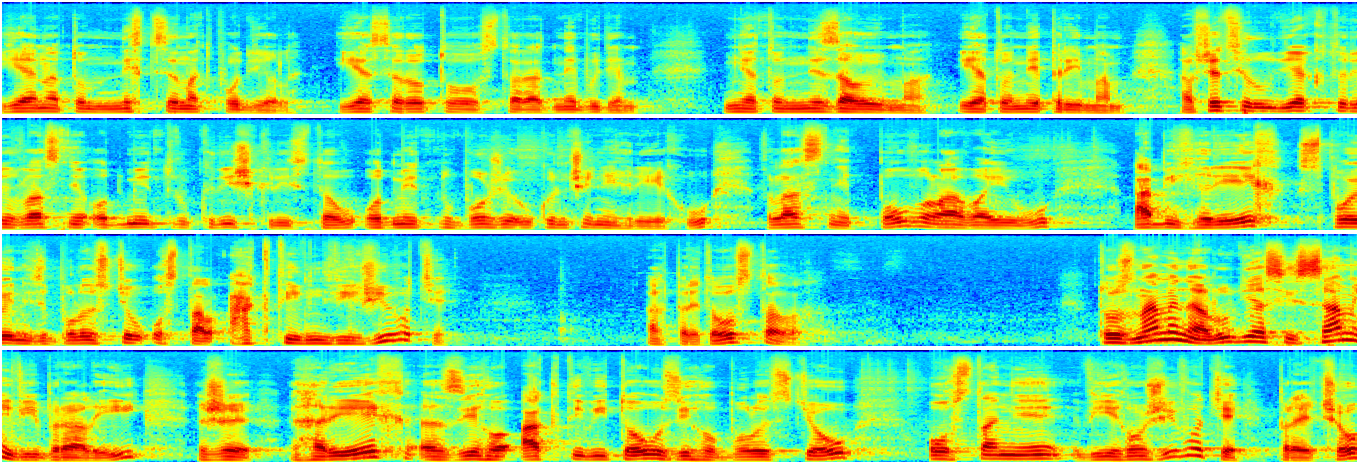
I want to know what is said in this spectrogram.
ja na tom nechcem mať podiel. Ja sa do toho starať nebudem. Mňa to nezaujíma, ja to nepríjmam. A všetci ľudia, ktorí vlastne odmietnú kríž Kristov, odmietnú Bože ukončenie hriechu, vlastne povolávajú, aby hriech spojený s bolesťou ostal aktívny v ich živote. A preto ostáva. To znamená, ľudia si sami vybrali, že hriech s jeho aktivitou, s jeho bolesťou ostane v jeho živote. Prečo?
